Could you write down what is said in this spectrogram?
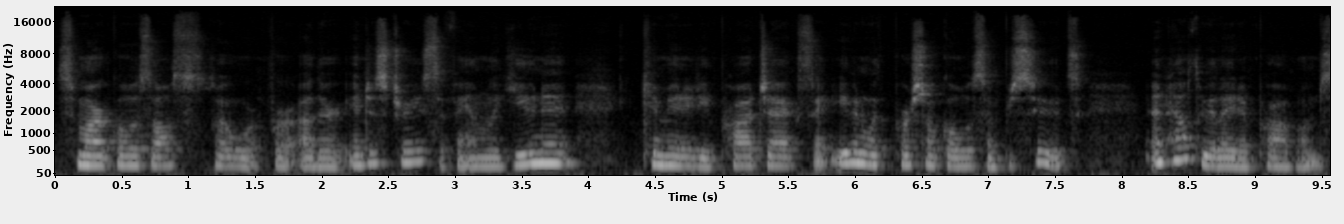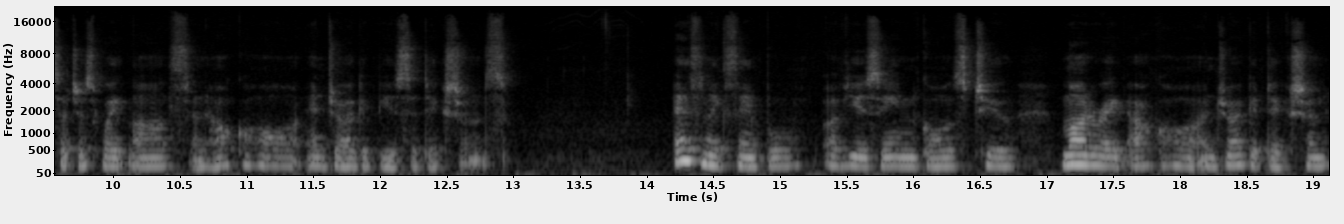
SMART goals also work for other industries, the family unit, community projects, and even with personal goals and pursuits, and health related problems such as weight loss and alcohol and drug abuse addictions. As an example of using goals to moderate alcohol and drug addiction,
